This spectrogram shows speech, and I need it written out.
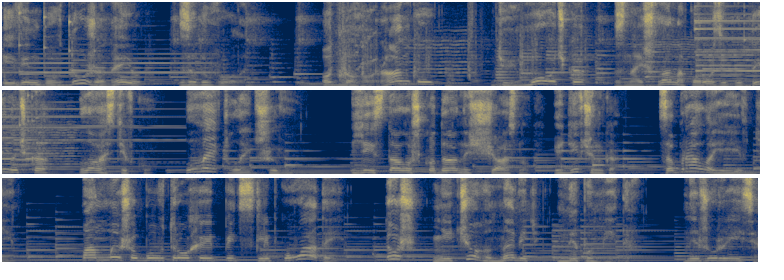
і він був дуже нею задоволений. Одного ранку дюймовочка знайшла на порозі будиночка ластівку, ледь-ледь живу. Їй стало шкода нещасно, і дівчинка забрала її в дім. Пан Мишо був трохи підсліпкуватий, тож нічого навіть не помітив. Не журися,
